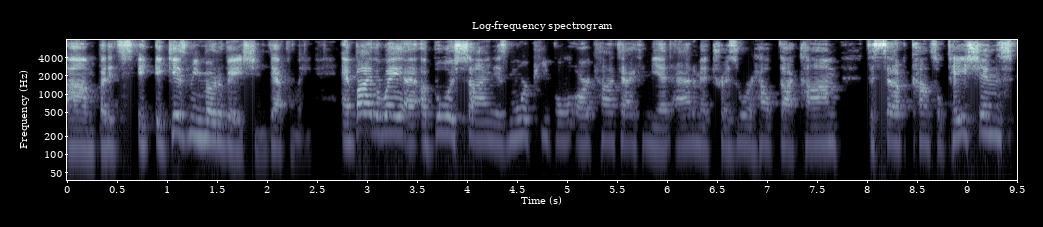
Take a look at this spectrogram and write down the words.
um, but it's it, it, gives me motivation definitely. And by the way, a, a, bullish sign is more people are contacting me at adam at trezorhelp.com to set up consultations.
